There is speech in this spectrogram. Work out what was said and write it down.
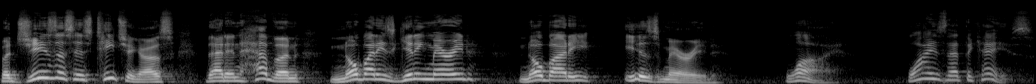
But Jesus is teaching us that in heaven, nobody's getting married, nobody is married. Why? Why is that the case?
